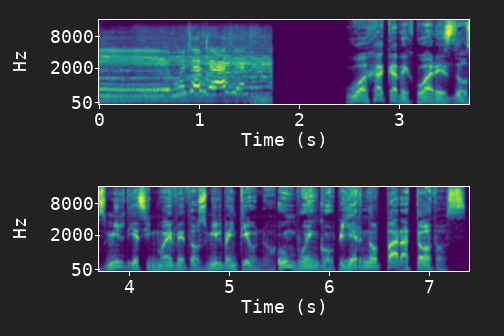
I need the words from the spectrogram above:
Y muchas gracias. Oaxaca de Juárez 2019-2021. Un buen gobierno para todos.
